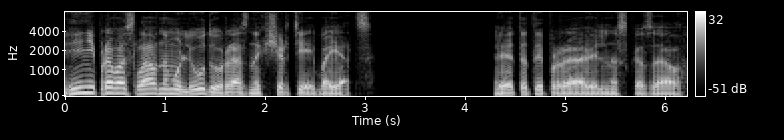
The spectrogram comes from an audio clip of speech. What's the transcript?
И не православному люду разных чертей боятся. «Это ты правильно сказал.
